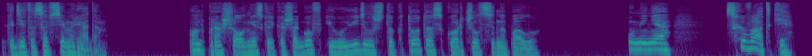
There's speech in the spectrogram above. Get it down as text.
Где-то совсем рядом. Он прошел несколько шагов и увидел, что кто-то скорчился на полу. «У меня схватки!»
